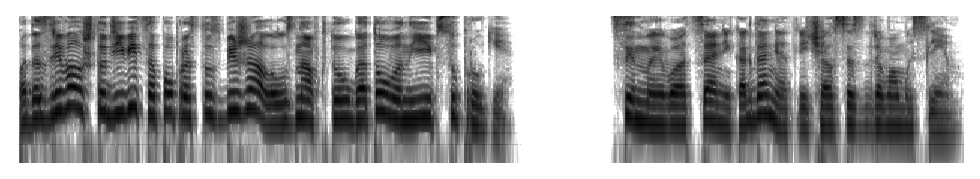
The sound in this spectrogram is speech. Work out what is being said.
Подозревал, что девица попросту сбежала, узнав, кто уготован ей в супруге. Сын моего отца никогда не отличался здравомыслием.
